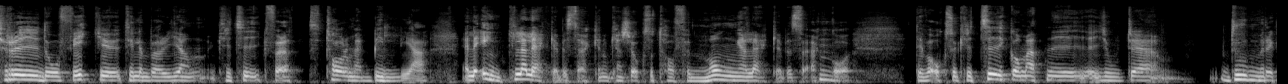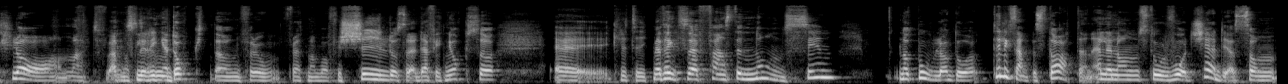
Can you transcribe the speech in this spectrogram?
Kry då fick ju till en början kritik för att ta de här billiga eller enkla läkarbesöken och kanske också ta för många läkarbesök. Och det var också kritik om att ni gjorde dum reklam, att, att man skulle ringa doktorn för, att- för att man var förkyld och sådär. Där fick ni också eh, kritik. Men jag tänkte så här, fanns det någonsin något bolag då, till exempel staten eller någon stor vårdkedja som,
